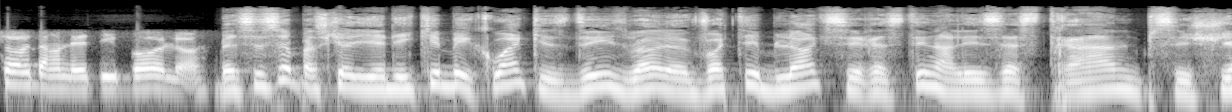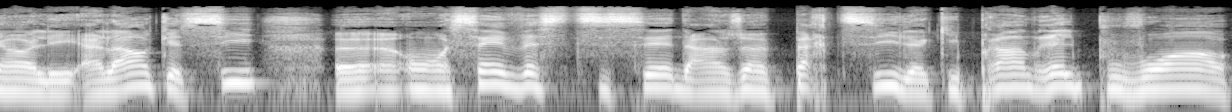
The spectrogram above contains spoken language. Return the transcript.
ça dans le débat. Là. Ben c'est ça, parce qu'il y a des Québécois qui se disent, ben, voter bloc, c'est rester dans les estrades, puis c'est chialé. Alors que si euh, on s'investissait dans un parti là, qui prendrait le pouvoir,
